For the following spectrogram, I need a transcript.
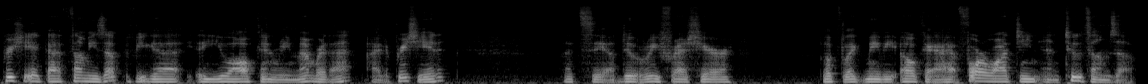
Appreciate that thummies up if you got you all can remember that. I'd appreciate it. Let's see, I'll do a refresh here. Looks like maybe okay, I have four watching and two thumbs up.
